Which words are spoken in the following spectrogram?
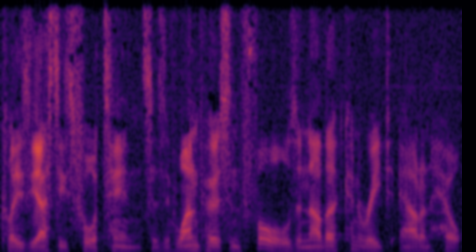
Ecclesiastes 4:10 says if one person falls another can reach out and help.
